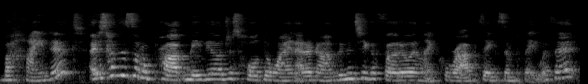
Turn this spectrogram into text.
behind it. I just have this little prop. Maybe I'll just hold the wine. I don't know. I'm going to take a photo and like grab things and play with it.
